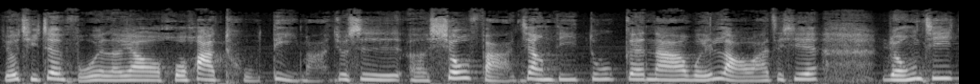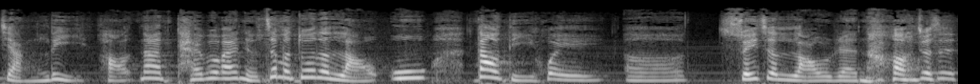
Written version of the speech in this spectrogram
尤其政府为了要活化土地嘛，就是呃修法降低都根啊、围老啊这些容积奖励。好，那台湾有这么多的老屋，到底会呃？随着老人哈、就是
